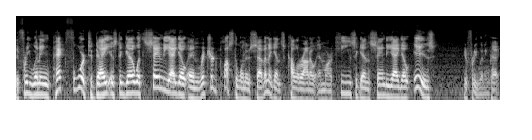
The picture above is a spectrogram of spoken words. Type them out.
The free winning pick for today is to go with San Diego and Richard plus the 107 against Colorado and Marquis. Again, San Diego is your free winning pick.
